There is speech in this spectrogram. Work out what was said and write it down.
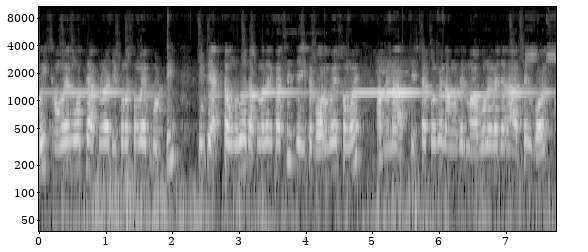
ওই সময়ের মধ্যে আপনারা যে কোনো সময় ভোট দিন। কিন্তু একটা অনুরোধ আপনাদের কাছে যে এটা গরমের সময়, আপনারা চেষ্টা করবেন আমাদের মা বোনেরা যারা আছেন, বয়স্ক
